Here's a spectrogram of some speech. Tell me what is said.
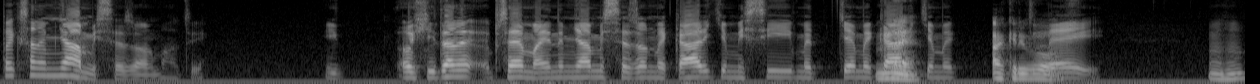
παίξανε μια μισή σεζόν μαζί. όχι, ήταν ψέμα. Είναι μια μισή σεζόν με Κάρι και μισή με, και με Κάρι ναι, και με ακριβώς. Mm-hmm.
